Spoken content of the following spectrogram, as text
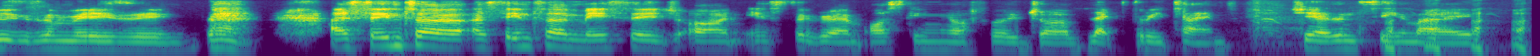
She's amazing. I sent her I sent her a message on Instagram asking her for a job like three times. She hasn't seen my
